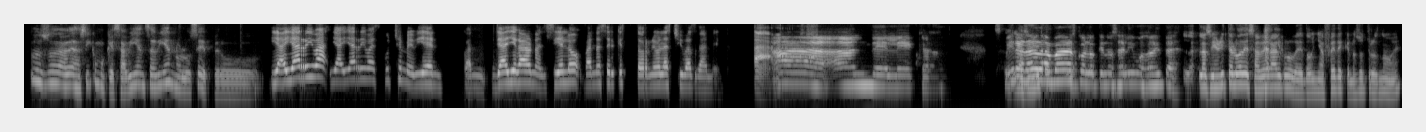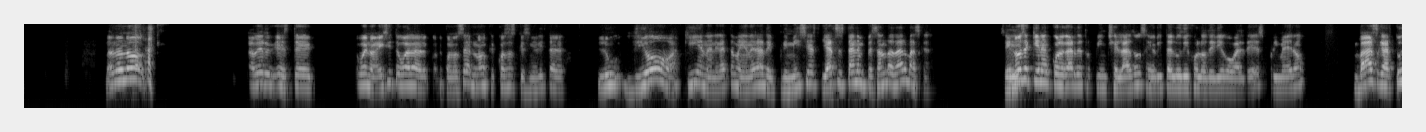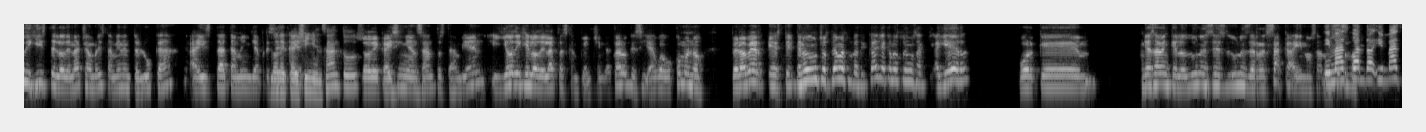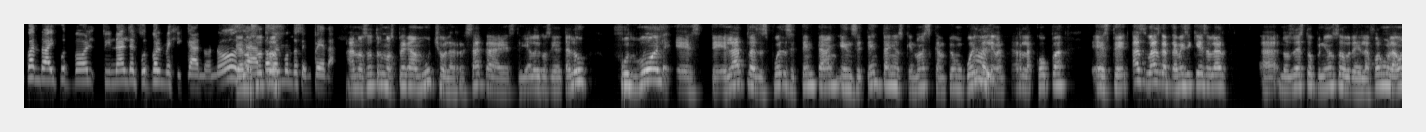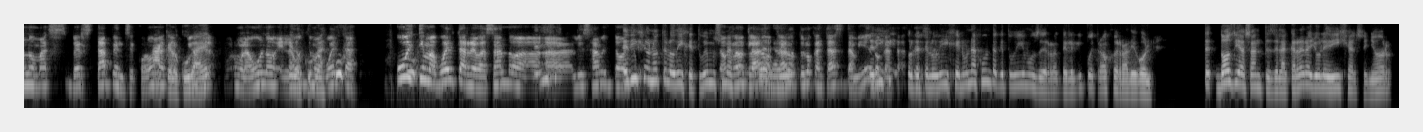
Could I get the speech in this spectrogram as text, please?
Pues así como que sabían, sabían, no lo sé, pero Y ahí arriba, y ahí arriba, escúcheme bien, cuando ya llegaron al cielo, van a hacer que este torneo las chivas ganen. Ah, Ah, ándele, cabrón. Mira, señorita- nada más con lo que nos salimos ahorita. La, la señorita lo ha de saber algo de Doña Fede que nosotros no, ¿eh? No, no, no. A ver, este, bueno, ahí sí te voy a reconocer, ¿no? Qué cosas que señorita Lu dio aquí en Alegata Mañanera de primicias ya se están empezando a dar, Vázquez. Que Sí. no se quieran colgar de otro pinche lado. Señorita Lu dijo lo de Diego Valdés primero. Vázgar, tú dijiste lo de Nacho Ambriz también en Toluca. Ahí está también ya Lo presente. de Caixinha en Santos. Lo de Caixinha en Santos también. Y yo dije lo del Atlas campeón chinga. Claro que sí, a huevo, ¿cómo no? Pero a ver, este, tenemos muchos temas para platicar, ya que no estuvimos aquí ayer, porque ya saben que los lunes es lunes de resaca y nos Y más cuando, y más cuando hay fútbol, final del fútbol mexicano, ¿no? O sea, todo el mundo se empeda. a nosotros nos pega mucho la resaca, este, ya lo dijo señorita Lu. Fútbol, este, el Atlas después de 70 años, en 70 años que no es campeón, vuelve a levantar la copa. Este, Vázquez también si quieres hablar, ah, nos des tu opinión sobre la Fórmula 1, Max Verstappen se corona Ah, qué locura, campeón ¿eh? la Fórmula 1 en la Qué última locura. vuelta. Última vuelta rebasando a, Te dije- a Lewis Hamilton. ¿Te dije o no te lo dije? Tuvimos No, una no, claro, claro, tú lo cantaste también, Te lo dije, cantaste. porque te lo dije en una junta que tuvimos de del equipo de trabajo de Radio Gol. Te- dos días antes de la carrera yo le dije al señor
